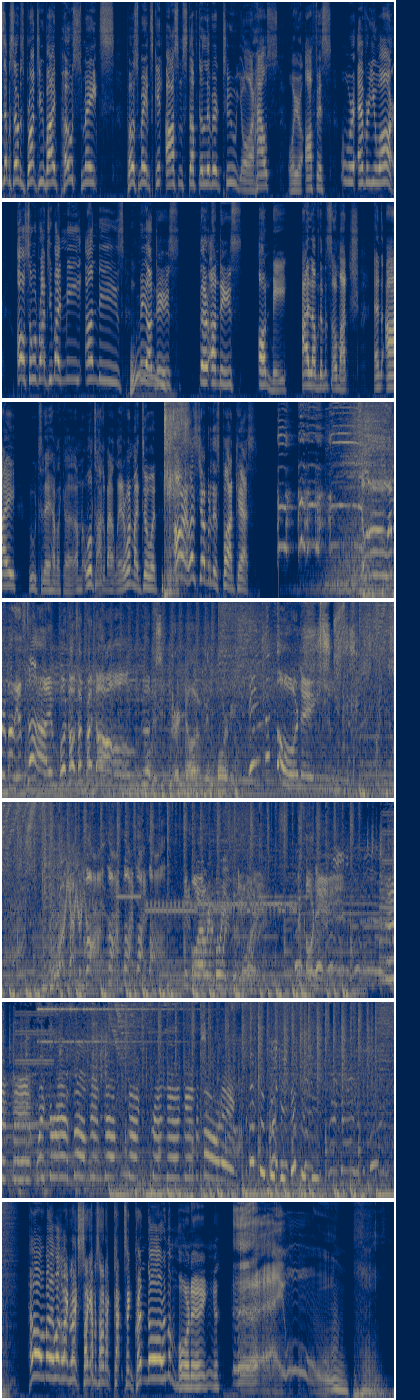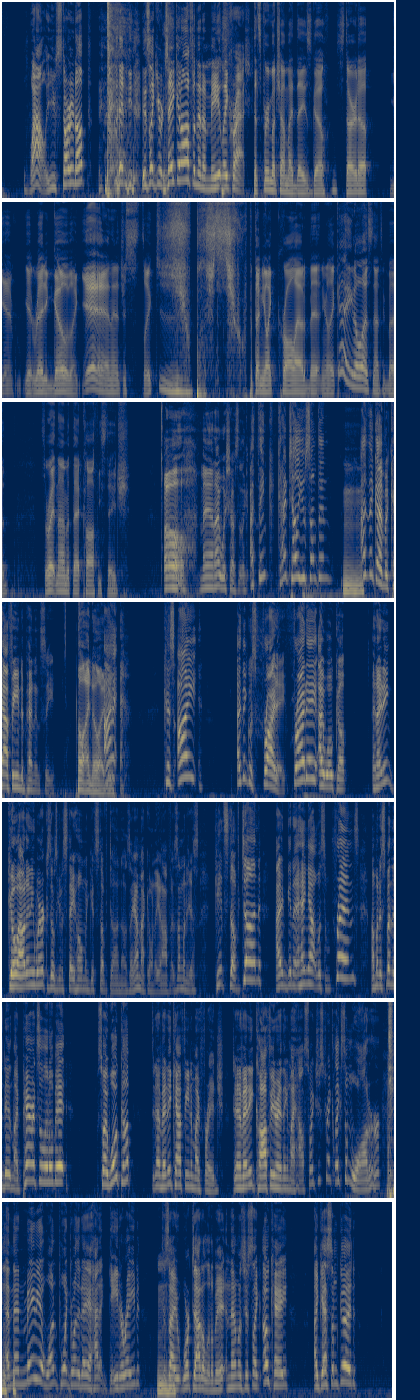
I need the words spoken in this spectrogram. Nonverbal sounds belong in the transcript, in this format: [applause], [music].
Today's episode is brought to you by Postmates. Postmates get awesome stuff delivered to your house or your office or wherever you are. Also, we're brought to you by MeUndies. Me Undies. They're undies on me. I love them so much. And I, ooh, today I have like a, I'm, we'll talk about it later. What am I doing? [laughs] All right, let's jump into this podcast. Hello, everybody. It's time for Cox and Crendor Crendor in the morning. in the morning. Broadcasting live, live, live, live, live. Before our recording studio. Recording. Wake your ass up! It's up next in the morning. Hello, everybody. Welcome back to the next episode of Cox and Crendor in the morning. Wow, you started up, [laughs] then you- it's like you were taking off and then immediately crashed. That's pretty much how my days go. Start up, get get ready to go, like yeah, and then it just like, but then you like crawl out a bit, and you're like, hey, you know what? It's not too bad. So right now I'm at that coffee stage. Oh man, I wish I was like. I think. Can I tell you something? Mm-hmm. I think I have a caffeine dependency. Oh, I know I do. I, cause I, I think it was Friday. Friday, I woke up and I didn't go out anywhere because I was gonna stay home and get stuff done. I was like, I'm not going to the office. I'm gonna just get stuff done. I'm gonna hang out with some friends. I'm gonna spend the day with my parents a little bit. So I woke up. Didn't have any caffeine in my fridge. Didn't have any coffee or anything in my house. So I just drank like some water. [laughs] and then maybe at one point during the day, I had a Gatorade because mm-hmm. I worked out a little bit. And then was just like, okay, I guess I'm good.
